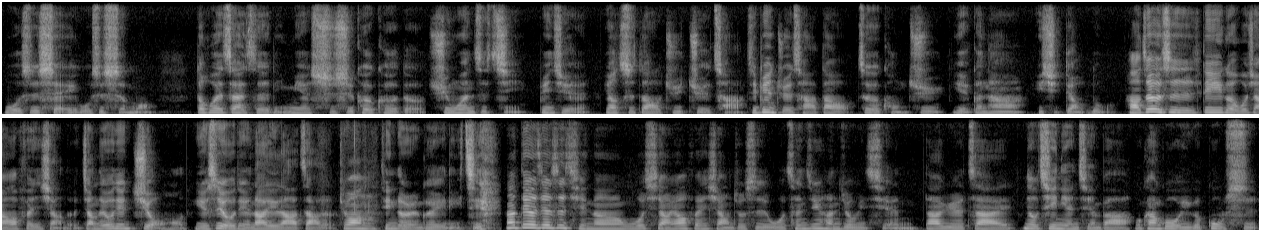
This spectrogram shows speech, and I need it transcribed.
我是谁？我是什么？都会在这里面时时刻刻的询问自己，并且要知道去觉察，即便觉察到这个恐惧，也跟他一起掉落。好，这个是第一个我想要分享的，讲的有点久哈，也是有点拉里拉扎的，希望听的人可以理解。那第二件事情呢，我想要分享就是我曾经很久以前，大约在六七年前吧，我看过一个故事，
